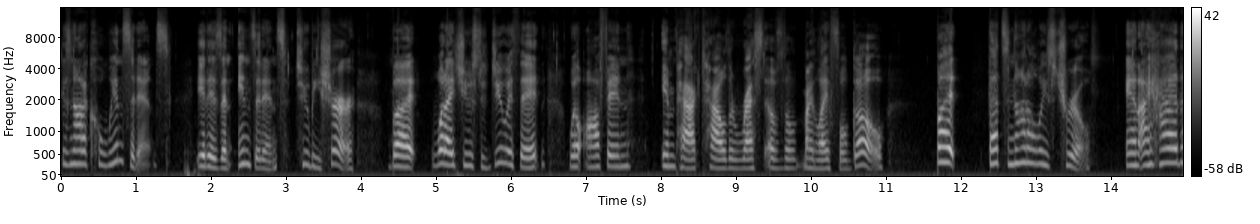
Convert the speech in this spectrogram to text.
is not a coincidence. It is an incident, to be sure, but what I choose to do with it will often impact how the rest of the, my life will go. But that's not always true. And I had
